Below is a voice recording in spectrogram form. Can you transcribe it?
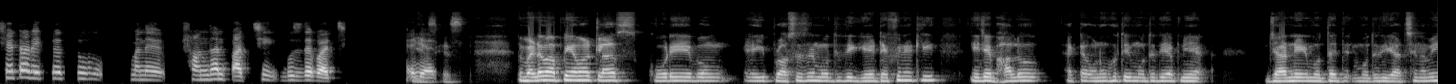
সেটার একটু একটু মানে সন্ধান পাচ্ছি, বুঝতে পারছি। এই ইয়েস আর ইয়েস তো ম্যাডাম আপনি আমার ক্লাস করে এবং এই প্রসেসের মধ্যে দিয়ে গিয়ে ডেফিনেটলি এই যে ভালো একটা অনুভূতির মধ্যে দিয়ে আপনি জার্নির মধ্যে মধ্যে দিয়ে যাচ্ছেন আমি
